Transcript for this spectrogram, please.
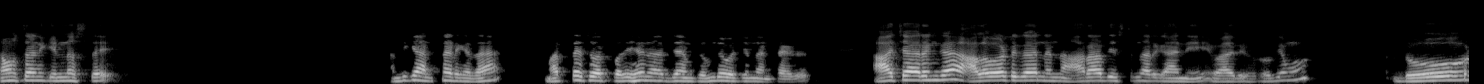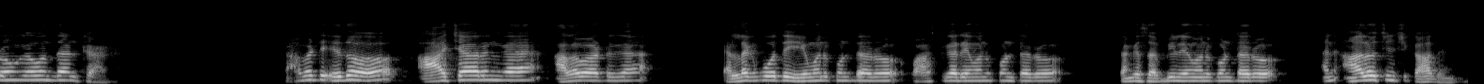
సంవత్సరానికి ఎన్ని వస్తాయి? అందుకే అంటున్నాడు కదా. మత్తేశ్వర పదిహేను అధ్యాయం తొమ్మిదో వచ్చింది అంటాడు ఆచారంగా అలవాటుగా నన్ను ఆరాధిస్తున్నారు కానీ వారి హృదయము దూరంగా ఉందంటాడు కాబట్టి ఏదో ఆచారంగా అలవాటుగా వెళ్ళకపోతే ఏమనుకుంటారో పాస్ట్ గారు ఏమనుకుంటారో సంఘ సభ్యులు ఏమనుకుంటారో అని ఆలోచించి కాదండి.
